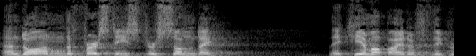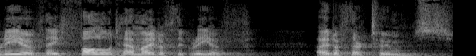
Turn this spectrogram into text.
And on the first Easter Sunday, they came up out of the grave. They followed him out of the grave, out of their tombs.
